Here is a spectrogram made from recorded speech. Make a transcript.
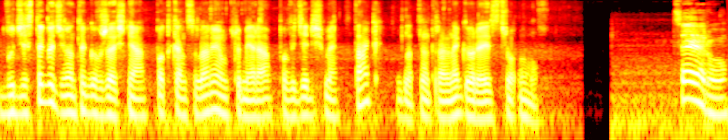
29 września pod kancelarią premiera powiedzieliśmy tak dla Centralnego Rejestru Umów. CRU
